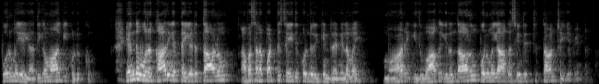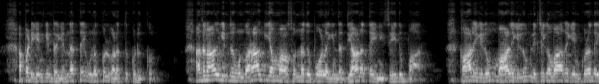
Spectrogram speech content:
பொறுமையை அதிகமாகி கொடுக்கும். எந்த ஒரு காரியத்தை எடுத்தாலும் அவசரப்பட்டு செய்து கொண்டிருக்கின்ற நிலைமை மாறி இதுவாக இருந்தாலும் பொறுமையாக சிந்தித்துத்தான் செய்ய வேண்டும். அப்படி என்கின்ற எண்ணத்தை உனக்குள் வளர்த்து கொடுக்கும். அதனால் இன்று உன் வராகி அம்மா சொன்னது போல இந்த தியானத்தை நீ செய்து பார். காலையிலும் மாலையிலும் நிச்சயமாக என் குழந்தை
